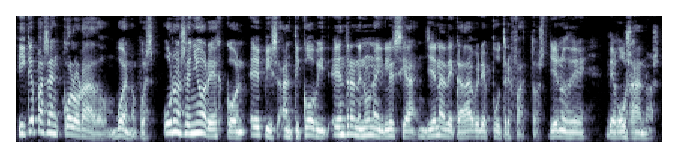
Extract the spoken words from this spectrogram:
¿Y qué pasa en Colorado? Bueno, pues unos señores con EPIs anti-COVID entran en una iglesia llena de cadáveres putrefactos, llenos de, de gusanos.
